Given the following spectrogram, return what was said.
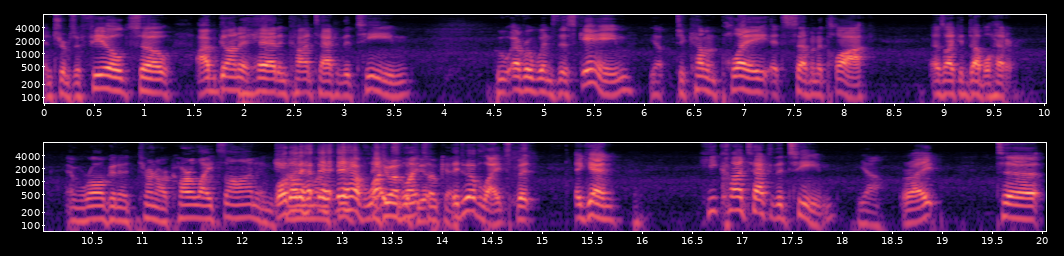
In terms of field, so I've gone ahead and contacted the team, whoever wins this game, Yep. to come and play at seven o'clock, as like a double header. And we're all going to turn our car lights on and Well, they, have, they, they have lights. They do have the lights. field. Okay. They do have lights, but again, he contacted the team Yeah. right to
